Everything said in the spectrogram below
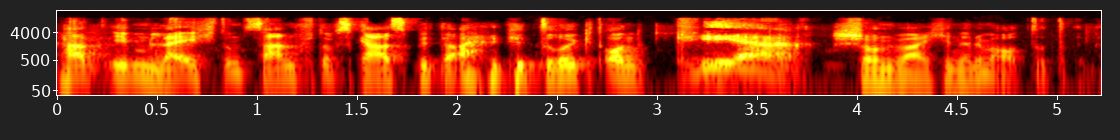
hat eben leicht und sanft aufs Gaspedal gedrückt und kehr, schon war ich in einem Auto drin.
